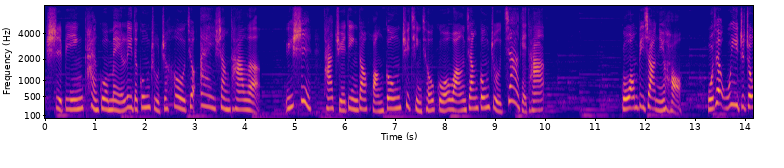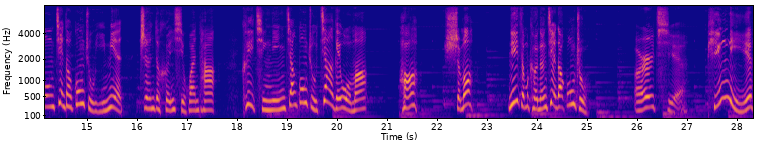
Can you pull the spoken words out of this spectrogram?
士兵看过美丽的公主之后，就爱上她了。于是他决定到皇宫去请求国王将公主嫁给他。国王陛下，你好！我在无意之中见到公主一面，真的很喜欢她。可以请您将公主嫁给我吗？啊？什么？你怎么可能见到公主？而且，凭你，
